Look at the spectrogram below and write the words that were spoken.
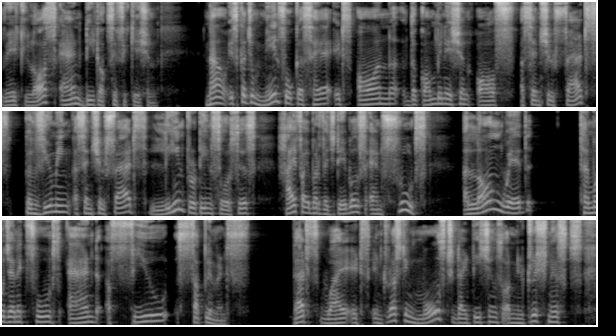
weight loss and detoxification. Now, इसका जो main focus है, it's on the combination of essential fats, consuming essential fats, lean protein sources, high fiber vegetables and fruits, along with thermogenic foods, and a few supplements. That's why it's interesting. Most dietitians or nutritionists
